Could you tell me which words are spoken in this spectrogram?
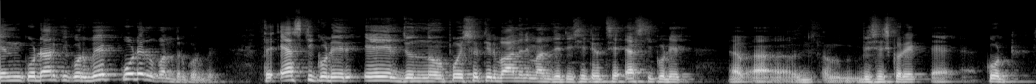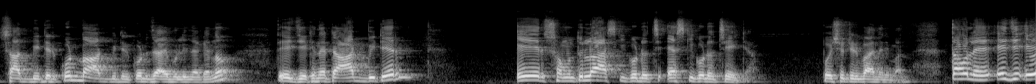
এনকোডার কি করবে? কোডে রূপান্তর করবে। তো অ্যাসকি কোডের? এর জন্য পঁয়ষট্টির বানানি মান যেটি, সেটি হচ্ছে অ্যাসকি কোডের? বিশেষ করে কোড, সাত বিটের কোড বা আট বিটের কোড, যাই বলি না কেন। তো এই যে এখানে একটা আট বিটের এর সমতুল্য আস্কি কোড হচ্ছে অ্যাসকি কোড হচ্ছে এইটা, পঁয়ষট্টির বাইনারি মান। তাহলে এই যে এ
